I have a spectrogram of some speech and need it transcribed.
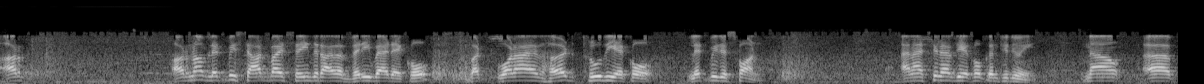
Ar Arnav, let me start by saying that I have a very bad echo, but what I have heard through the echo, let me respond. And I still have the echo continuing. Now, uh,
